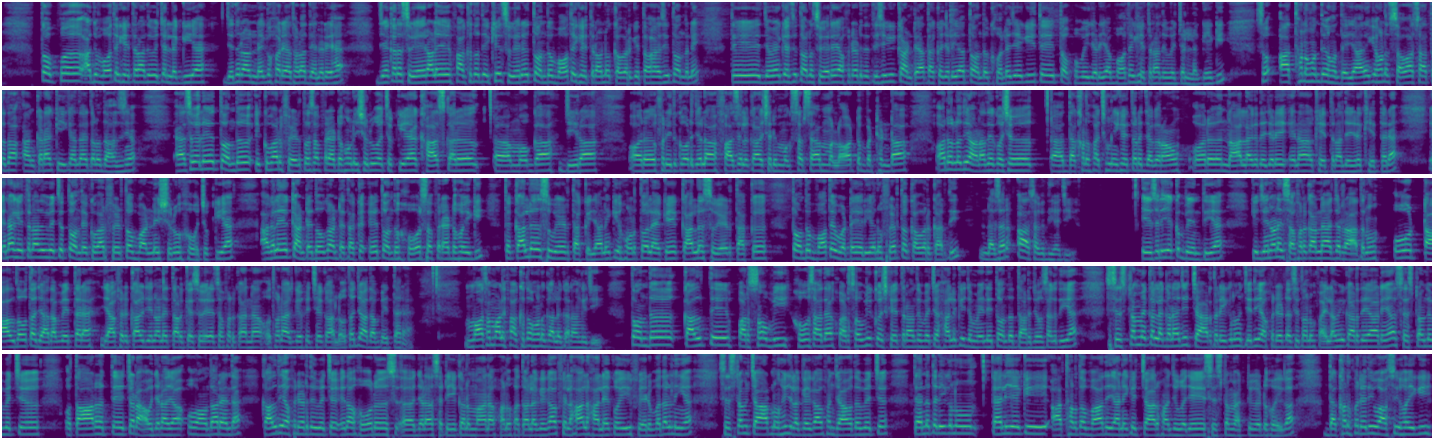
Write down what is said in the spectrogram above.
ਧੁੱਪ ਅੱਜ ਬਹੁਤੇ ਖੇਤਰਾਂ ਦੇ ਵਿੱਚ ਲੱਗੀ ਹੈ, ਜਿਹਦੇ ਨਾਲ ਨਿੱਘ ਫਰਿਆ ਥੋੜਾ ਦਿਨ ਰਿਹਾ ਜੇਕਰ ਸਵੇਰ ਵਾਲੇ ਪੱਖ ਤੋਂ ਦੇਖੀਏ, ਸਵੇਰੇ ਧੁੰਦ ਬਹੁਤੇ ਖੇਤਰਾਂ ਨੂੰ ਕਵਰ ਕੀਤਾ ਹੋਇਆ ਸੀ ਧੁੰਦ ਨੇ। ਤੇ ਜਿਵੇਂ ਕਿ ਅਸੀਂ ਤੁਹਾਨੂੰ ਸਵੇਰੇ ਅਪਡੇਟ ਦਿੱਤੀ ਸੀ ਕਿ ਘੰਟਿਆਂ ਤੱਕ ਜਿਹੜੀ ਆ ਧੁੰਦ ਖੁੱਲ ਜੇਗੀ ਤੇ ਧੁੱਪ ਵੀ ਜਿਹੜੀ ਆ ਬਹੁਤੇ ਖੇਤਰਾਂ ਦੇ ਵਿੱਚ ਲੱਗੇਗੀ। ਸੋ ਆਥਣ ਹੁੰਦੇ ਹੁੰਦੇ ਯਾਨੀ ਕਿ ਹੁਣ ਸਵਾ ਸੱਤ ਦਾ ਅੰਕੜਾ ਕੀ ਕਹਿੰਦਾ ਤੁਹਾਨੂੰ ਦੱਸ ਦਿਆਂ। ਇਸ ਵੇਲੇ ਧੁੰਦ ਇੱਕ ਵਾਰ ਫਿਰ ਤੋਂ ਸਪਰੈਡ ਹੋਣੀ ਸ਼ੁਰੂ ਹੋ ਚੁੱਕੀ ਹੈ, ਖਾਸ ਕਰ ਮੋਗਾ, ਜੀਰਾ ਔਰ ਫਰੀਦਕੋਟ ਜ਼ਿਲ੍ਹਾ, ਫਾਜ਼ਿਲਕਾ, ਸ਼੍ਰੀ ਮੁਕਤਸਰ ਸਾਹਿਬ, ਮਲੌਟ, ਬਠਿੰਡਾ ਔਰ ਲੁਧਿਆਣਾ ਦੇ ਕੁਝ ਦੱਖਣ ਪੱਛਮੀ ਖੇਤਰ, ਜਗਰਾਉਂ ਔਰ ਨਾਲ ਲੱਗਦੇ ਜਿਹੜੇ ਇਹਨਾਂ ਖੇਤਰਾਂ ਦੇ ਜਿਹੜੇ ਖੇਤਰ ਹੈ, ਇਹਨਾਂ ਖੇਤਰਾਂ ਦੇ ਵਿੱਚ ਧੁੰਦ ਇੱਕ ਵਾਰ ਫਿਰ ਤੋਂ ਬਣਨੀ ਸ਼ੁਰੂ ਹੋ ਚੁੱਕੀ ਹੈ। ਅਗਲੇ ਘੰਟੇ 2 ਘੰਟੇ ਤੱਕ ਇਹ ਧੁੰਦ ਹੋਰ ਸਪਰੈਡ ਹੋਏਗੀ ਤੇ ਕੱਲ ਸਵੇਰ ਤੱਕ, ਯਾਨੀ ਕਿ ਹੁਣ ਤੋਂ ਲੈ ਕੇ ਕੱਲ ਸਵੇਰ ਤੱਕ ਧੁੰਦ ਬਹੁਤੇ ਵੱਡੇ ਏਰੀਆ ਨੂੰ ਫਿਰ ਤੋਂ ਕਵਰ ਕਰਦੀ ਨਜ਼ਰ ਆ ਸਕਦੀ ਹੈ ਜੀ। ਇਸ ਲਈ ਇੱਕ ਬੇਨਤੀ ਹੈ ਕਿ ਜਿਨ੍ਹਾਂ ਨੇ ਸਫ਼ਰ ਕਰਨਾ ਅੱਜ ਰਾਤ ਨੂੰ, ਉਹ ਟਾਲ ਦਿਓ ਤਾਂ ਜ਼ਿਆਦਾ ਬਿਹਤਰ ਹੈ ਜਾਂ ਫਿਰ ਕੱਲ੍ਹ ਜਿਨ੍ਹਾਂ ਨੇ ਤੜਕੇ ਸਵੇਰੇ ਸਫ਼ਰ ਕਰਨਾ ਉਹ ਥੋੜ੍ਹਾ ਅੱਗੇ ਪਿੱਛੇ ਕਰ ਲਓ ਤਾਂ ਜ਼ਿਆਦਾ ਬਿਹਤਰ ਹੈ। ਮੌਸਮ ਵਾਲੇ ਪੱਖ ਤੋਂ ਹੁਣ ਗੱਲ ਕਰਾਂਗੇ ਜੀ। ਧੁੰਦ ਕੱਲ ਤੇ ਪਰਸੋਂ ਵੀ ਹੋ ਸਕਦਾ, ਪਰਸੋਂ ਵੀ ਕੁਝ ਖੇਤਰਾਂ ਦੇ ਵਿੱਚ ਹਲਕੀ ਜ਼ਮੀਨੀ ਧੁੰਦ ਦਰਜ ਹੋ ਸਕਦੀ ਹੈ ਸਿਸਟਮ ਇੱਕ ਲੱਗਣਾ ਜੀ 4 ਤਰੀਕ ਨੂੰ, ਜਿਹਦੀ ਅਪਡੇਟ ਅਸੀਂ ਤੁਹਾਨੂੰ ਪਹਿਲਾਂ ਵੀ ਕਰਦੇ ਆ ਰਹੇ ਹਾਂ। ਸਿਸਟਮ ਦੇ ਵਿੱਚ ਉਤਾਰ ਤੇ ਚੜਾਅ ਜਿਹੜਾ ਆ, ਉਹ ਆਉਂਦਾ ਰਹਿੰਦਾ। ਕੱਲ ਦੀ ਅਪਡੇਟ ਦੇ ਵਿੱਚ ਇਹਦਾ ਹੋਰ ਸ- ਜਿਹੜਾ ਸਟੀਕ ਅਨੁਮਾਨ ਆਪਾਂ ਨੂੰ ਪਤਾ ਲੱਗੇਗਾ। ਫਿਲਹਾਲ ਹਾਲੇ ਕੋਈ ਫੇਰ ਬਦਲ ਨਹੀਂ ਹੈ ਸਿਸਟਮ 4 ਨੂੰ ਹੀ ਲੱਗੇਗਾ ਪੰਜਾਬ ਦੇ ਵਿੱਚ। 3 ਤਰੀਕ ਨੂੰ ਕਹਿ ਲਈਏ ਕਿ ਆਥਣ ਤੋਂ ਬਾਅਦ ਯਾਨੀ ਕਿ 4-5 ਵਜੇ ਸਿਸਟਮ ਐਕਟੀਵੇਟ ਹੋਏਗਾ। ਦੱਖਣ ਫਰੇ ਦੀ ਵਾਪਸੀ ਹੋਏਗੀ।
